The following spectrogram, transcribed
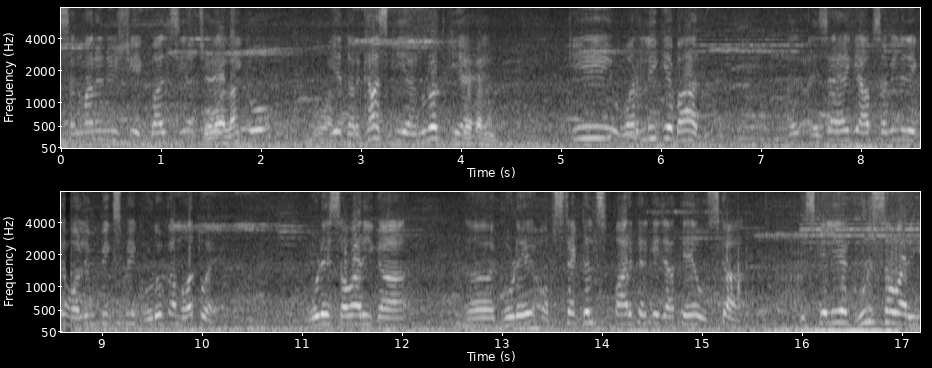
सम्माननीय श्री इकबाल सिंह चौहान जी को ये दरखास्त किया अनुरोध किया है कि वर्ली के बाद ऐसा है कि आप सभी ने देखा ओलंपिक्स में घोड़ों का महत्व है। घोड़े सवारी का घोड़े ऑब्स्टेकल्स पार करके जाते हैं उसका इसके लिए घुड़सवारी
